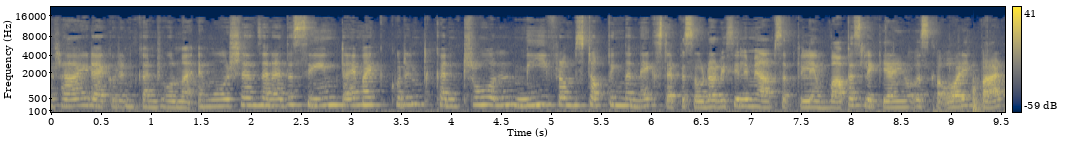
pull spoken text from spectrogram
cried. I couldn't control my emotions, and at the same time, I couldn't control me from stopping the next episode. और इसीलिए मैं आप सबके लिए वापस लेके आई हूँ उसका और एक पार्ट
